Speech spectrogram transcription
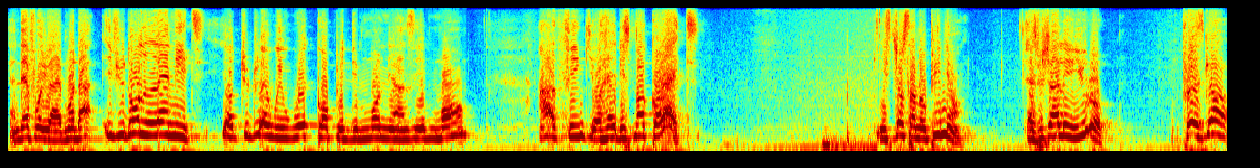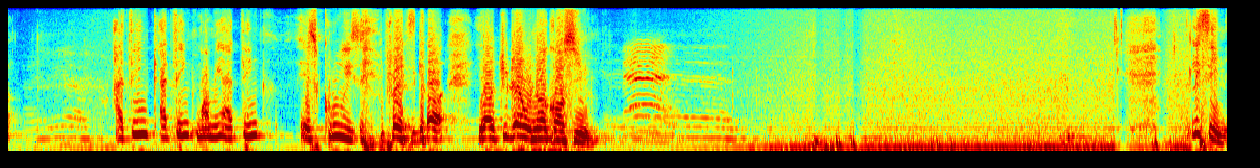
and therefore you are a mother if you don't learn it your children will wake up in the morning and say mom i think your head is not correct. It's just an opinion especially in europe. Praise god i think i think mommy i think a screw is praise god. Your children will not curse you. Amen. listen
